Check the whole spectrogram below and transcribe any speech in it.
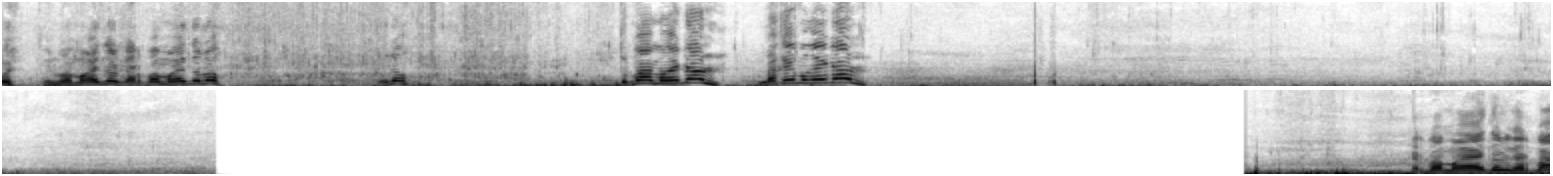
Uy, yun pa mga idol, karpa mga idol oh. Yun oh. Ito pa mga idol, laki mga idol. Karpa mga idol, karpa.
